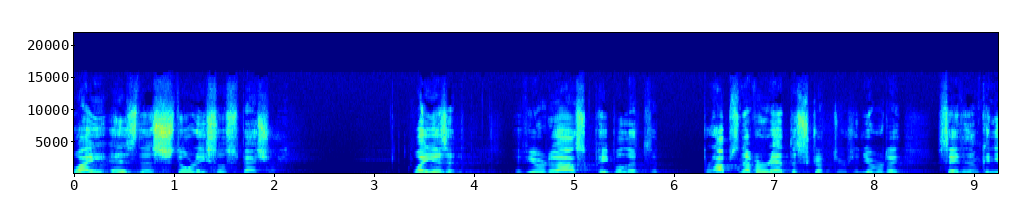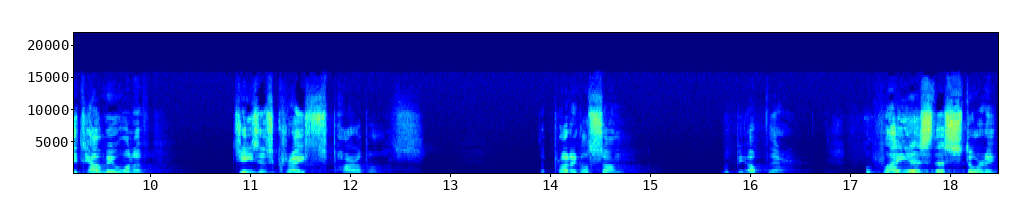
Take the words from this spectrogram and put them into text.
Why is this story so special? Why is it? If you were to ask people that had perhaps never read the scriptures, and you were to say to them, Can you tell me one of Jesus Christ's parables? The prodigal son would be up there. Why is this story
